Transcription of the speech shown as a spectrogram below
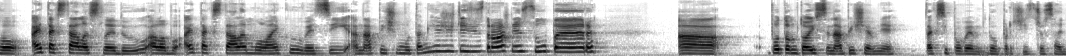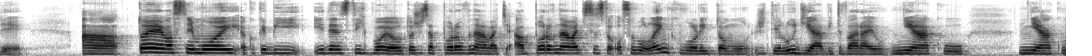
ho aj tak stále sledujú, alebo aj tak stále mu lajkujú veci a napíšu mu tam, ježiš, ty si strašne super. A potom to isté napíše mne. Tak si poviem, doprčiť, čo sa deje. A to je vlastne môj, ako keby jeden z tých bojov, to, že sa porovnávate. A porovnávate sa s tou osobou len kvôli tomu, že tí ľudia vytvárajú nejakú, nejakú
